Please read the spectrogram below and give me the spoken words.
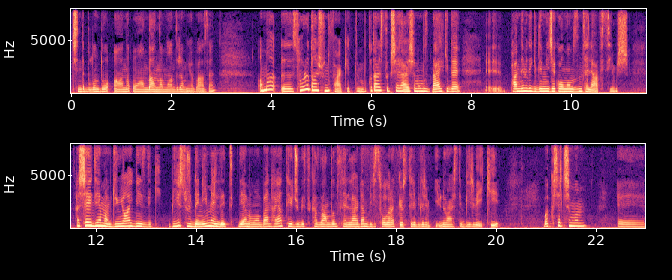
içinde bulunduğu anı o anda anlamlandıramıyor bazen. Ama e, sonradan şunu fark ettim. Bu kadar sık şeyler yaşamamız belki de e, pandemide gidemeyecek olmamızın telafisiymiş. Ha şey diyemem dünyayı gezdik bir sürü deneyim elde ettik diyemem ama ben hayat tecrübesi kazandığım senelerden birisi olarak gösterebilirim üniversite 1 ve 2'yi. Bakış açımın, e,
